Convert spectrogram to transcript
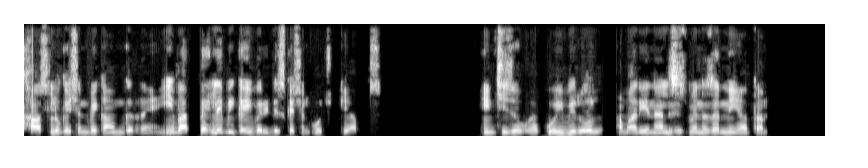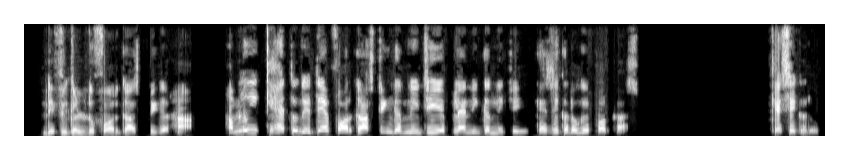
खास लोकेशन पे काम कर रहे हैं। ये बात पहले भी कई बार डिस्कशन हो चुकी है आपसे इन चीज़ों का कोई भी रोल हमारी एनालिसिस में नज़र नहीं आता। डिफ़िकल्ट टू फॉरकास्ट फिगर हाँ। हम लोग ये कह तो देते हैं फॉरकास्टिंग करनी चाहिए प्लानिंग करनी चाहिए। कैसे करोगे फॉरकास्ट कैसे करोगे?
